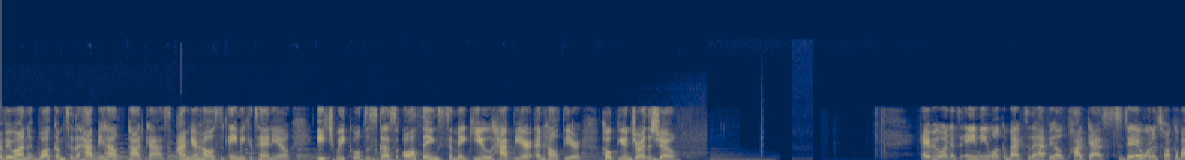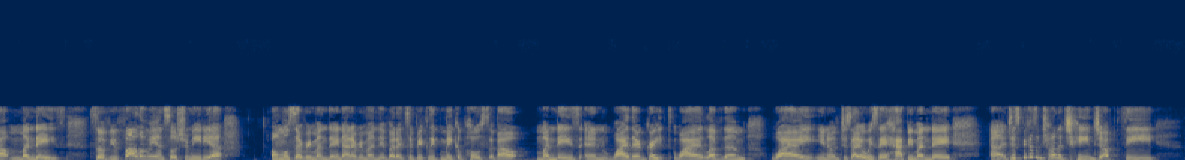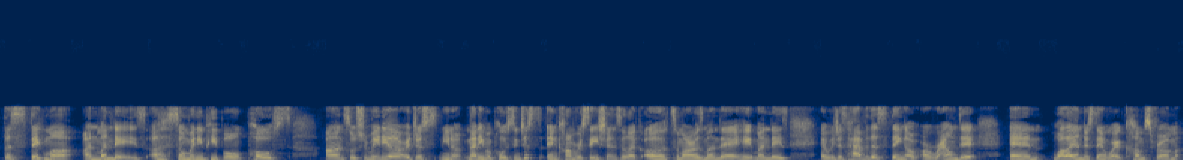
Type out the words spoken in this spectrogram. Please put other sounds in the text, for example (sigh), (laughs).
everyone. Welcome to the Happy Health Podcast. I'm your host, Amy Catania. Each week, we'll discuss all things to make you happier and healthier. Hope you enjoy the show. Hey everyone, it's Amy. Welcome back to the Happy Health Podcast. Today, I want to talk about Mondays. So, if you follow me on social media, almost every Monday, not every Monday, but I typically make a post about Mondays and why they're great, why I love them, why, you know, just I always say happy Monday uh, just because I'm trying to change up the the stigma on Mondays. Uh, so many people post on social media or just, you know, not even posting, just in conversations. They're like, oh, tomorrow's Monday. I hate Mondays. And we just have this thing around it. And while I understand where it comes from,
